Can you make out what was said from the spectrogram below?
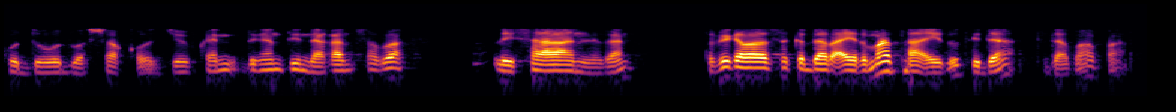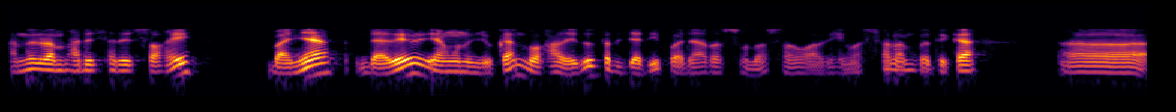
hudud wasyaqal kan dengan tindakan apa lisan gitu kan. Tapi kalau sekedar air mata itu tidak tidak apa-apa. Karena dalam hadis-hadis sahih banyak dalil yang menunjukkan bahwa hal itu terjadi pada Rasulullah SAW ketika uh,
